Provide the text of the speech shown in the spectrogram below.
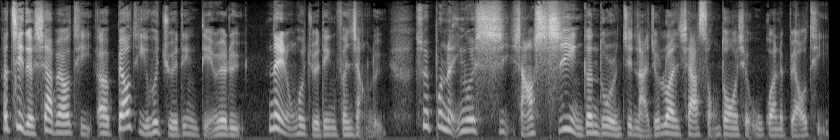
要记得下标题，呃，标题会决定点阅率，内容会决定分享率，所以不能因为吸想要吸引更多人进来就乱下耸动而且无关的标题。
